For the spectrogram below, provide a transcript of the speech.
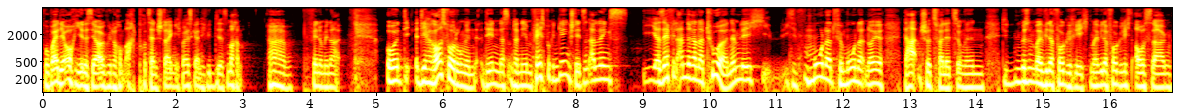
wobei die auch jedes Jahr irgendwie noch um 8% steigen. Ich weiß gar nicht, wie die das machen. Ah, phänomenal. Und die, die Herausforderungen, denen das Unternehmen Facebook entgegensteht, sind allerdings ja sehr viel anderer Natur, nämlich Monat für Monat neue Datenschutzverletzungen, die müssen mal wieder vor Gericht, mal wieder vor Gericht aussagen.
